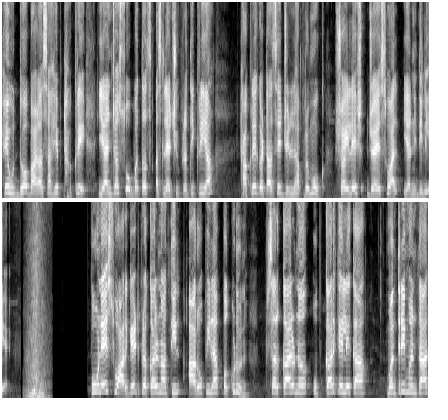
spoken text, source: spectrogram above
हे उद्धव बाळासाहेब ठाकरे यांच्यासोबतच असल्याची प्रतिक्रिया ठाकरे गटाचे जिल्हा प्रमुख शैलेश जयस्वाल यांनी दिली आहे. पुणे स्वारगेट प्रकरणातील आरोपीला पकडून सरकारनं उपकार केले का? मंत्री म्हणतात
